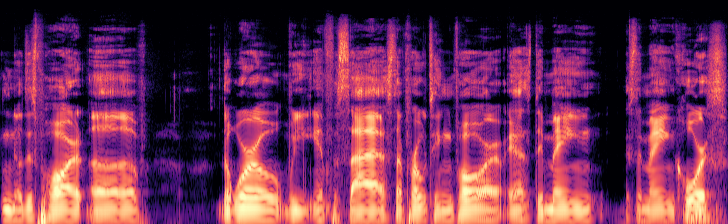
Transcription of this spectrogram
you know this part of the world, we emphasize the protein part as the main as the main course.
